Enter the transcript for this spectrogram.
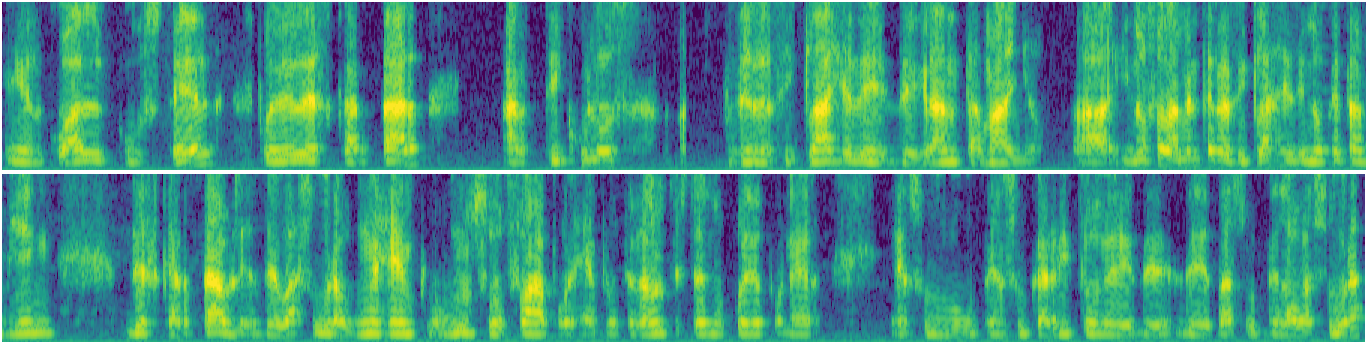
en el cual usted puede descartar artículos de reciclaje de, de gran tamaño. Ah, y no solamente reciclaje, sino que también descartables de basura. Un ejemplo, un sofá, por ejemplo, que es algo que usted no puede poner en su, en su carrito de, de, de, de la basura,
